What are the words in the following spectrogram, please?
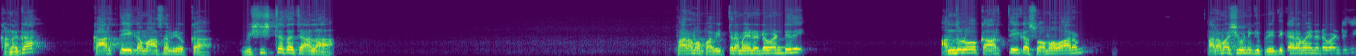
కనుక కార్తీక మాసం యొక్క విశిష్టత చాలా పరమ పవిత్రమైనటువంటిది. అందులో కార్తీక సోమవారం పరమశివునికి ప్రీతికరమైనటువంటిది.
